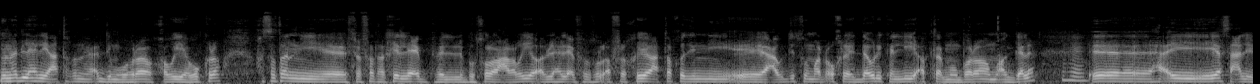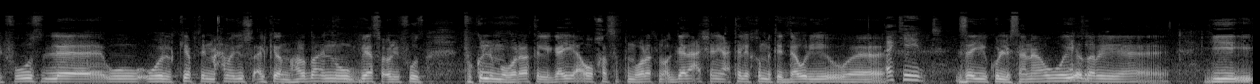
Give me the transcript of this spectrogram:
والنادي الأهلي أعتقد إنه يقدم مباراة قوية بكرة. خاصة ان في الفترة الأخيرة لعب في البطولة العربية وقبلها لعب في البطولة الأفريقية. أعتقد ان عودته مرة أخرى للدوري كان ليه أكتر من مباراة مؤجلة. آه، هيسعى للفوز ل- و- والكابتن محمد يوسف قال كده النهارده إنه بيسعوا للفوز في كل المباريات اللي جاية وخاصه المباريات المؤجله عشان يعتلي قمة الدوري وزي أكيد. كل سنة ويقدر ي- ي-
